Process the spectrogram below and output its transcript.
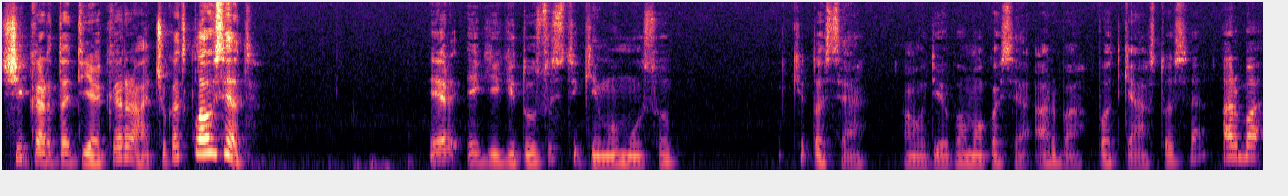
šį kartą tiek ir ačiū, kad klausėt. Ir iki kitų susitikimų mūsų kitose audio pamokose arba podcastuose arba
